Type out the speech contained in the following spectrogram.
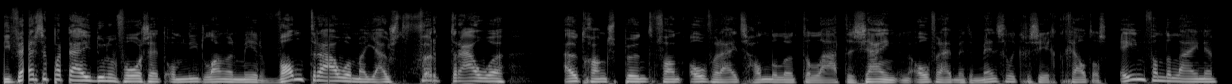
Diverse partijen doen een voorzet om niet langer meer wantrouwen, maar juist vertrouwen uitgangspunt van overheidshandelen te laten zijn. Een overheid met een menselijk gezicht geldt als één van de lijnen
